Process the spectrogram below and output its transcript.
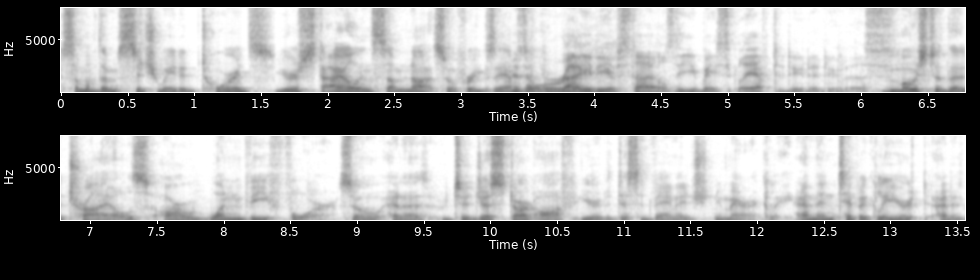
some of them situated towards your style and some not. So for example, There's a variety of styles that you basically have to do to do this. most of the trials are 1v4 so at a to just start off you're at a disadvantage numerically. And then typically you're at a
